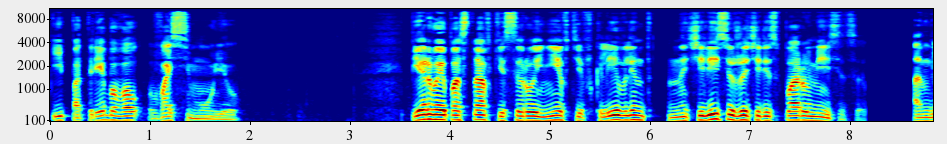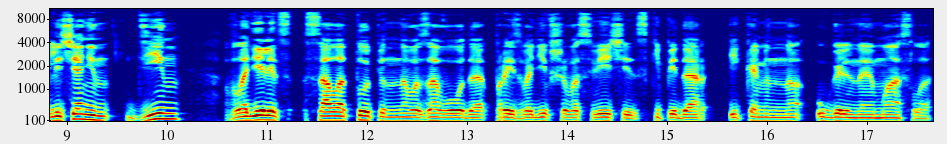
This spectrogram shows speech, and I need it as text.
и потребовал восьмую. Первые поставки сырой нефти в Кливленд начались уже через пару месяцев. Англичанин Дин, владелец салотопенного завода, производившего свечи, скипидар и каменно-угольное масло,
